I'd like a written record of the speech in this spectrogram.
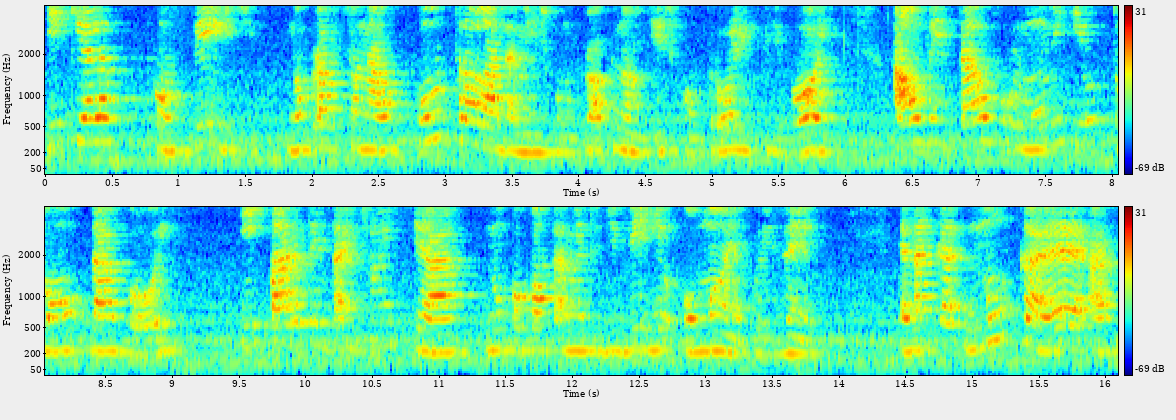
E que ela consiste no profissional controladamente, como o próprio nome diz, controle de voz, aumentar o volume e o tom da voz e para tentar influenciar no comportamento de birra ou manha, por exemplo. É na, nunca é a,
